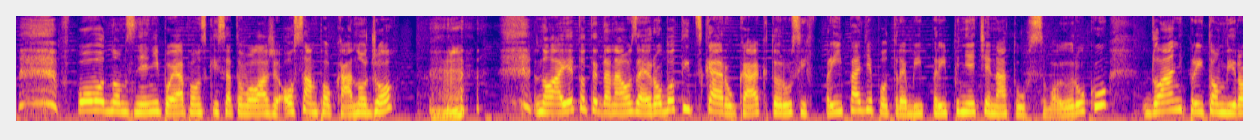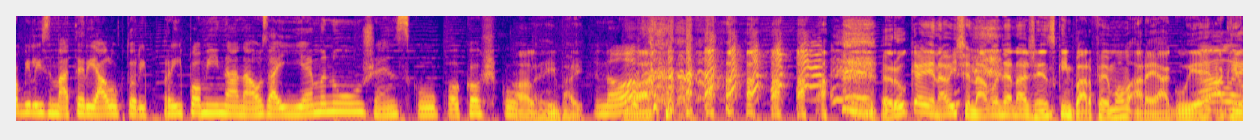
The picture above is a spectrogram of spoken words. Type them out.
v pôvodnom znení po japonsky sa to volá, že Osampo Kanojo. Mm-hmm. No a je to teda naozaj robotická ruka, ktorú si v prípade potreby pripnete na tú svoju ruku. Dlaň pritom vyrobili z materiálu, ktorý pripomína naozaj jemnú ženskú pokožku. Ale hýbaj. No. no. Ruka je navyše navoňaná ženským parfémom a reaguje. Ak ju,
